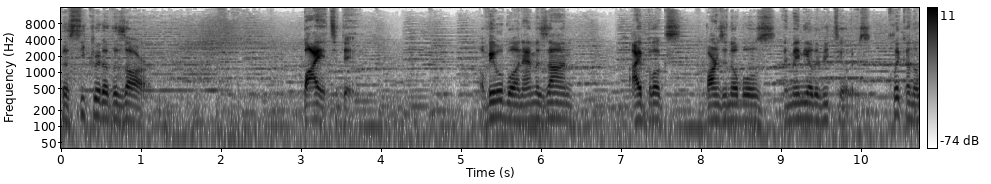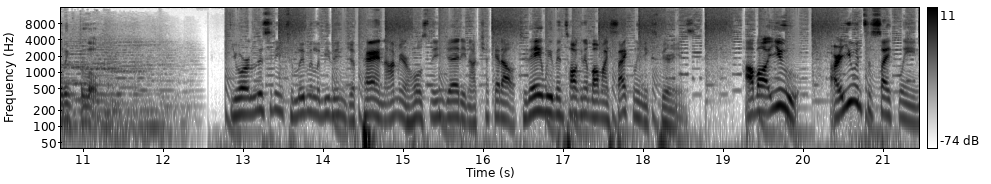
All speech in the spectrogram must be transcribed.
The Secret of the Tsar. Buy it today. Available on Amazon, iBooks, Barnes & Nobles, and many other retailers. Click on the link below. You are listening to Living La Vida in Japan. I'm your host, Ninja Eddie. Now check it out. Today we've been talking about my cycling experience. How about you? Are you into cycling?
